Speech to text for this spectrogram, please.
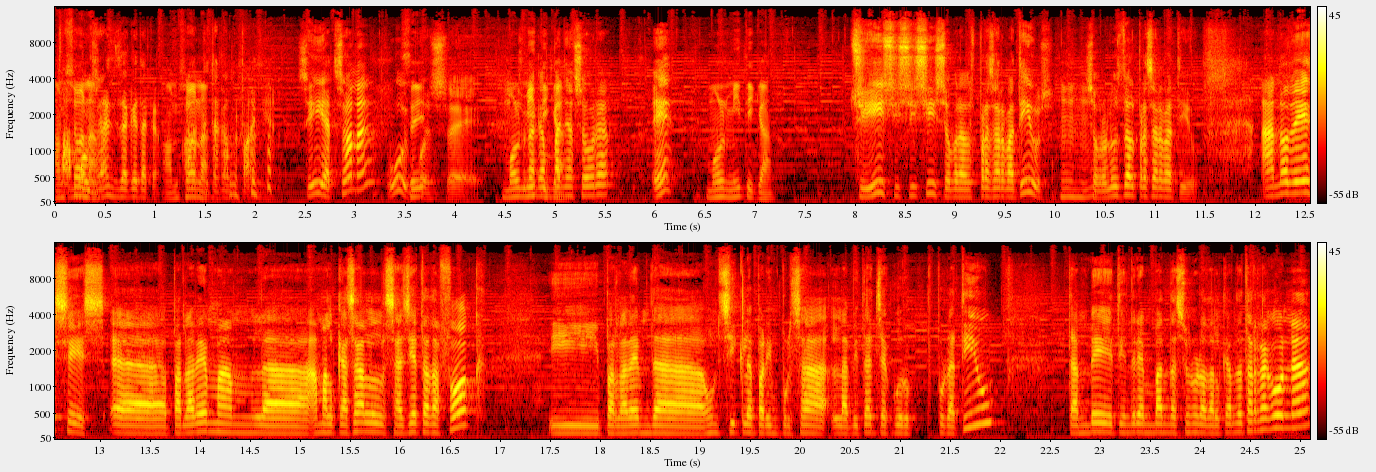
Em Fa sona. molts anys d'aquesta Em sona. campanya. Sí, et sona? Ui, Sí. doncs... Eh, Molt és una mítica. campanya sobre... Eh? Molt mítica. Sí, sí, sí, sí, sobre els preservatius, Mhm. sobre l'ús del preservatiu. En ODS eh, parlarem amb, la, amb el casal Sageta de Foc i parlarem d'un cicle per impulsar l'habitatge corporatiu. També tindrem banda sonora del Camp de Tarragona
